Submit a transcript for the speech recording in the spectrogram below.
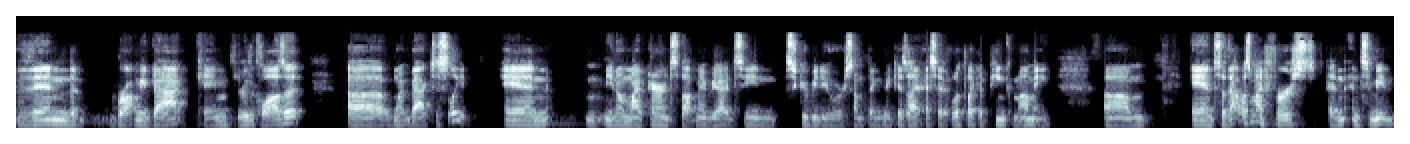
then the brought me back, came through the closet, uh, went back to sleep. And you know, my parents thought maybe I'd seen Scooby Doo or something because I, I said it looked like a pink mummy. Um, and so that was my first and, and to me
